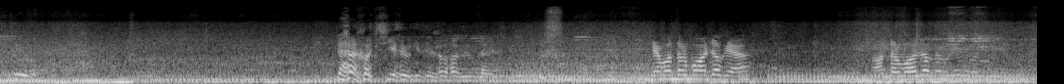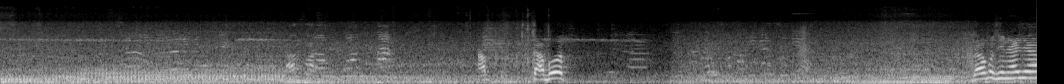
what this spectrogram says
Kasih kunci gitu doang. Kayak motor bodok ya. Motor bodok kayak begini. Apa? Ap- Cabut. Kamu sini aja.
